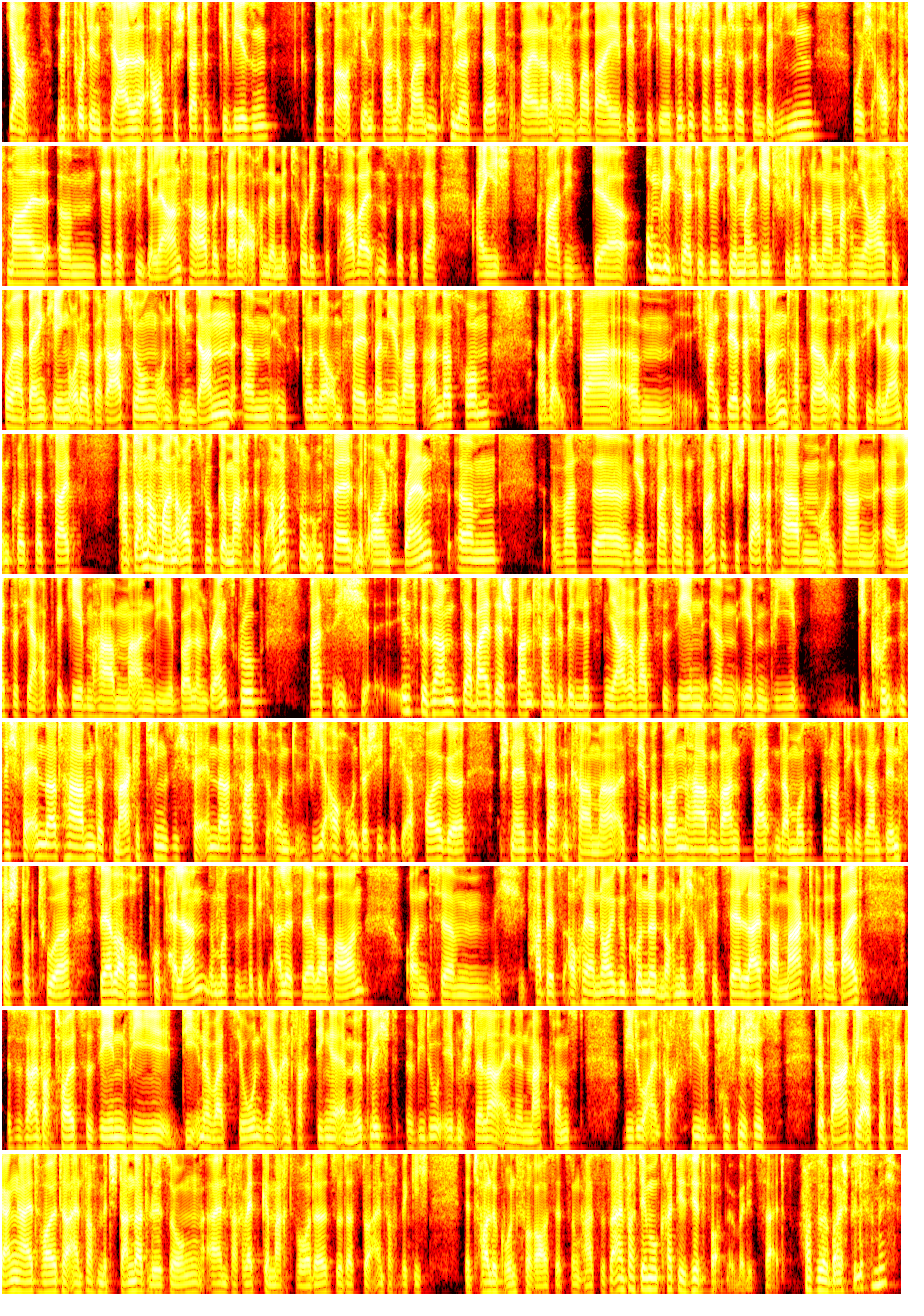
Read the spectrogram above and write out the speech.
ja mit Potenzial ausgestattet gewesen. Das war auf jeden Fall nochmal ein cooler Step. War ja dann auch nochmal bei BCG Digital Ventures in Berlin, wo ich auch nochmal ähm, sehr, sehr viel gelernt habe, gerade auch in der Methodik des Arbeitens. Das ist ja eigentlich quasi der umgekehrte Weg, den man geht. Viele Gründer machen ja häufig vorher Banking oder Beratung und gehen dann ähm, ins Gründerumfeld. Bei mir war es andersrum. Aber ich war, ähm, ich fand es sehr, sehr spannend, habe da ultra viel gelernt in kurzer Zeit. Hab dann noch mal einen Ausflug gemacht ins Amazon-Umfeld mit Orange Brands. Ähm, was äh, wir 2020 gestartet haben und dann äh, letztes Jahr abgegeben haben an die Berlin Brands Group. Was ich insgesamt dabei sehr spannend fand über die letzten Jahre war zu sehen, ähm, eben wie die Kunden sich verändert haben, das Marketing sich verändert hat und wie auch unterschiedliche Erfolge schnell zustatten kamen. Als wir begonnen haben, waren es Zeiten, da musstest du noch die gesamte Infrastruktur selber hochpropellern. Du musstest wirklich alles selber bauen. Und ähm, ich habe jetzt auch eher neu gegründet, noch nicht offiziell live am Markt, aber bald es ist einfach toll zu sehen, wie die Innovation hier einfach Dinge ermöglicht, wie du eben schneller in den Markt kommst, wie du einfach viel technisches Debakel aus der Vergangenheit heute einfach mit Standardlösungen einfach wettgemacht wurde, sodass du einfach wirklich eine tolle Grundvoraussetzung hast. Es ist einfach demokratisiert worden über die Zeit. Hast du da Beispiele für mich?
